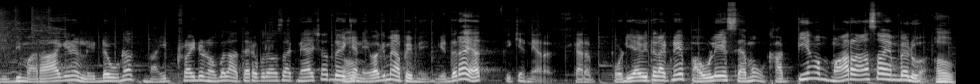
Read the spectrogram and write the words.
නිදි මරාගෙන ලෙඩ වුනත් නයිට්‍රයිඩ නොබල අතර පදවසක් නෑශත්ද එකන වගේම අප මේ ගෙදර ඇත් එකන අර කර පොඩිය විතරක්නේ පවුලේ සැම කට්ටියම මාරආසායෙන් බැලවා. ඔව.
